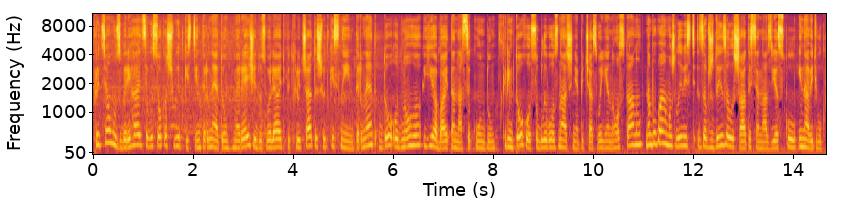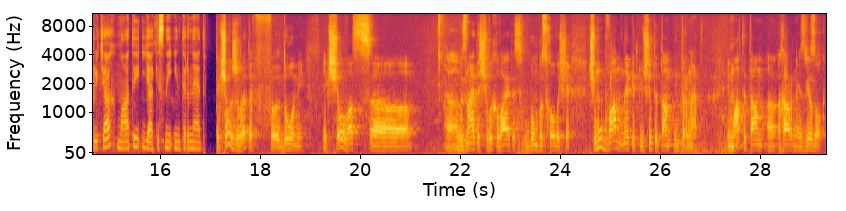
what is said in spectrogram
При цьому зберігається висока швидкість інтернету. Мережі дозволяють підключати швидкісний інтернет до 1 гігабайта на секунду. Крім того, особливого значення під час воєнного стану набуває можливість завжди залишатися на зв'язку і навіть в укриттях мати якісний інтернет. Якщо ви живете в домі, якщо у вас е, е, ви знаєте, що ви ховаєтесь у бомбосховище, чому б вам не підключити там інтернет і мати там е, гарний зв'язок?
